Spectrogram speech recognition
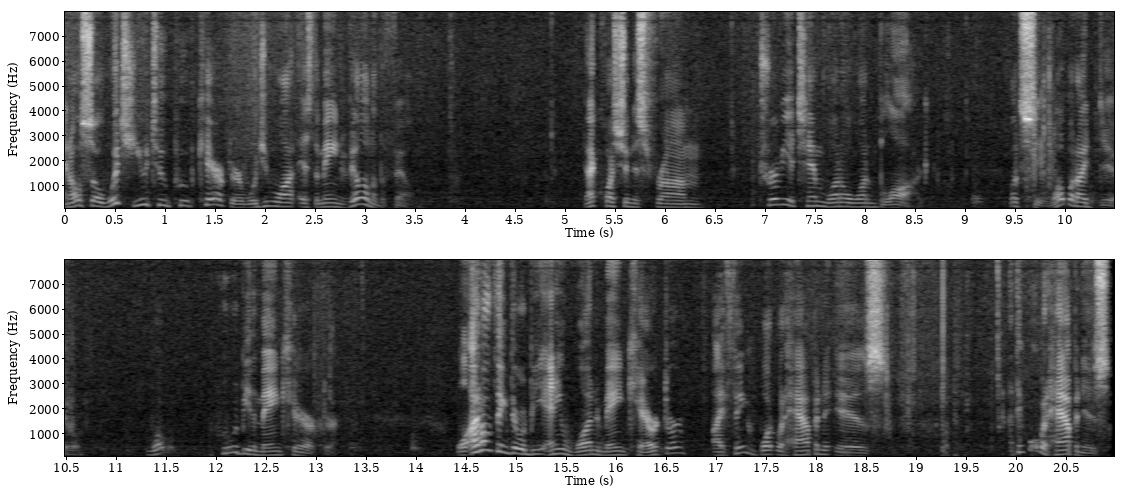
And also, which YouTube poop character would you want as the main villain of the film? That question is from Trivia Tim 101 blog. Let's see, what would I do? What, who would be the main character? Well, I don't think there would be any one main character. I think what would happen is. I think what would happen is.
